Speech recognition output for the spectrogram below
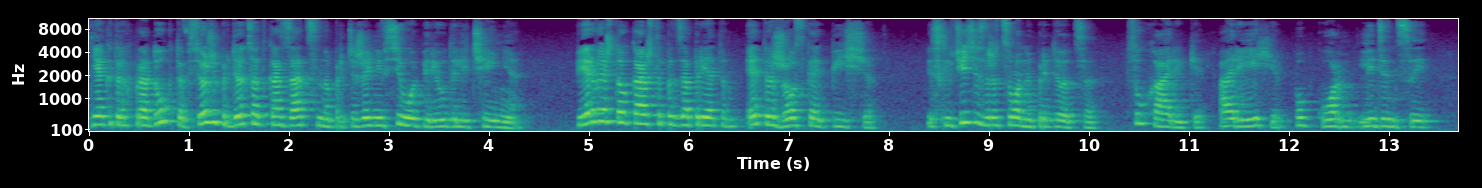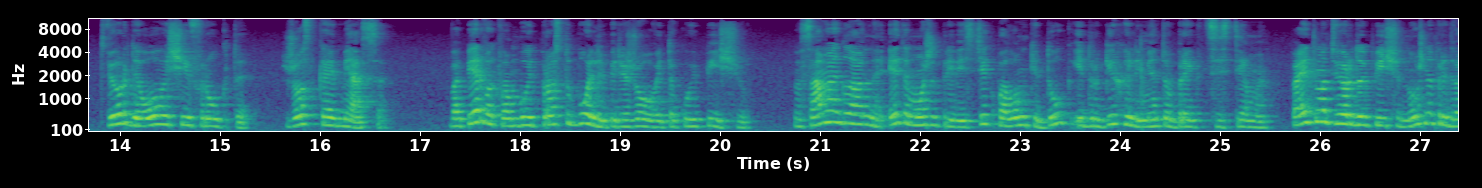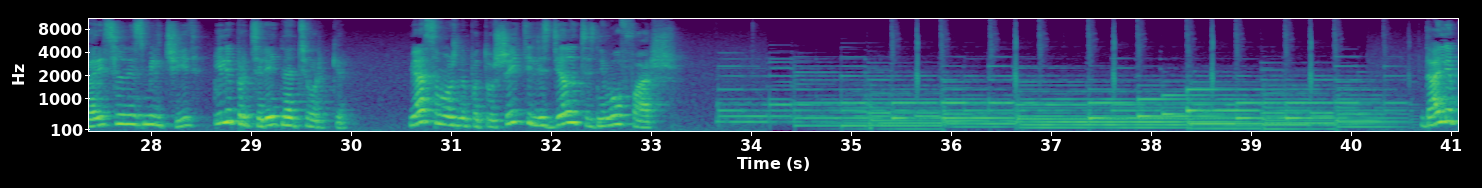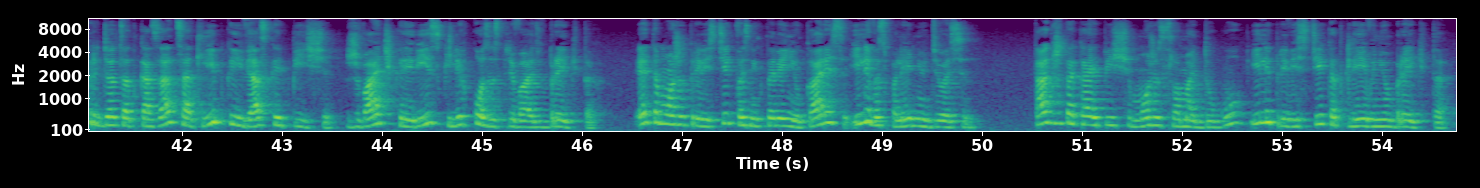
От некоторых продуктов все же придется отказаться на протяжении всего периода лечения. Первое, что окажется под запретом, это жесткая пища. Исключить из рациона придется сухарики, орехи, попкорн, леденцы, твердые овощи и фрукты, жесткое мясо. Во-первых, вам будет просто больно пережевывать такую пищу. Но самое главное, это может привести к поломке дуг и других элементов брейк-системы. Поэтому твердую пищу нужно предварительно измельчить или протереть на терке. Мясо можно потушить или сделать из него фарш. Далее придется отказаться от липкой и вязкой пищи. Жвачка и риски легко застревают в брекетах. Это может привести к возникновению кариеса или воспалению десен. Также такая пища может сломать дугу или привести к отклеиванию брекета.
